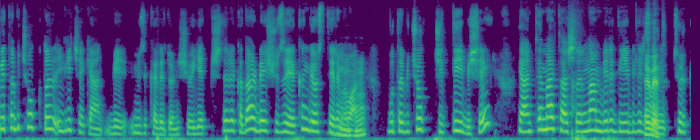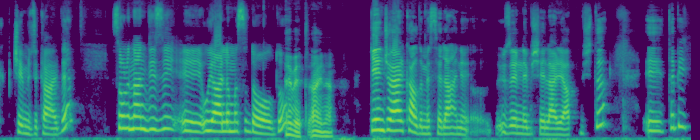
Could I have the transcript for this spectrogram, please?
Ve tabii çok da ilgi çeken bir müzikale dönüşüyor. 70'lere kadar 500'e yakın gösterimi Hı var. hı. Bu tabii çok ciddi bir şey. Yani temel taşlarından biri diyebiliriz Evet. hani Türkçe müzikalde. Sonradan dizi e, uyarlaması da oldu. Evet aynen. Genco Erkal da mesela hani üzerine bir şeyler yapmıştı. E, tabii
